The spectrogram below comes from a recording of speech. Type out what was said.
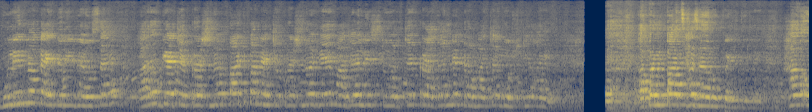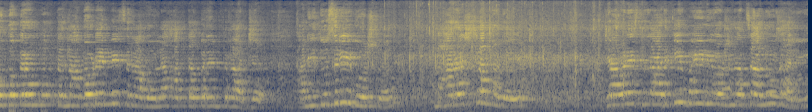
मुलींना काहीतरी व्यवसाय आरोग्याचे प्रश्न पाठपाण्याचे प्रश्न हे माझ्या लिस्टवरचे प्राधान्यक्रमाच्या गोष्टी आहेत. आपण पाच हजार रुपये दिले. हा उपक्रम फक्त नागवडेंनीच राबवला आतापर्यंत राज्यात. आणि दुसरी गोष्ट महाराष्ट्रामध्ये ज्यावेळेस लाडकी बहीण योजना चालू झाली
